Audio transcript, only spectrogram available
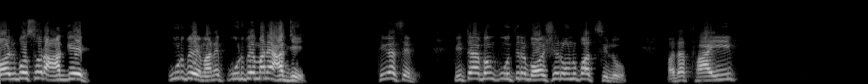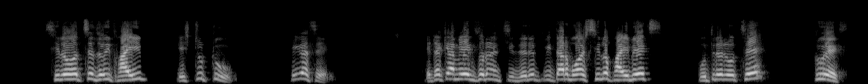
দশ বছর আগে, পূর্বে মানে পূর্বে মানে আগে, ঠিক আছে? পিতা এবং পুত্রের বয়সের অনুপাত ছিল, অর্থাৎ ফাইভ ছিল হচ্ছে যদি ফাইভ ইস টু টু ঠিক আছে? এটাকে আমি এক্স ধরে নিচ্ছি, যদি পিতার বয়স ছিল ফাইভ এক্স পুত্রের হচ্ছে টু এক্স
